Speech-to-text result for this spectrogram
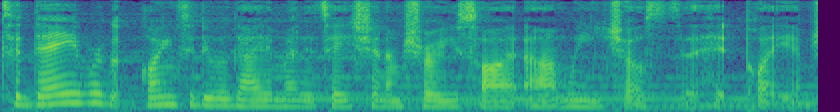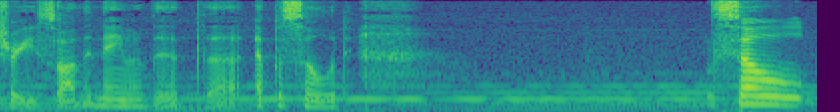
today we're going to do a guided meditation. I'm sure you saw it um, when you chose to hit play. I'm sure you saw the name of the the episode. So,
